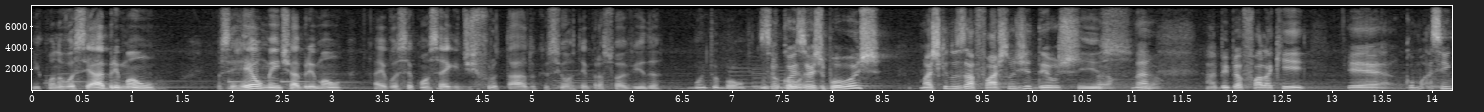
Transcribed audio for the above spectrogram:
E quando você abre mão, você realmente abre mão, aí você consegue desfrutar do que o Senhor tem para a sua vida. Muito bom. Muito São bom. coisas boas, mas que nos afastam de Deus. Isso. Né? É. A Bíblia fala que é, como, assim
